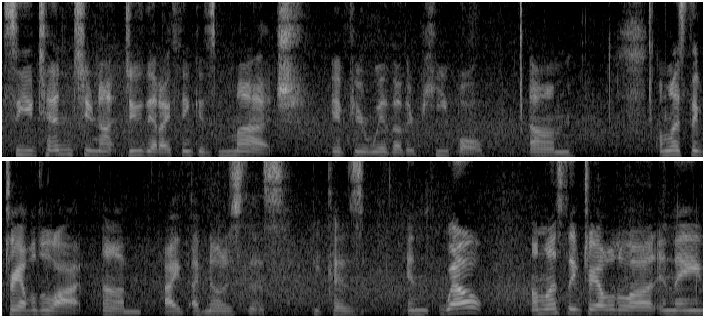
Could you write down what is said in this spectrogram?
so you tend to not do that, I think, as much if you're with other people, um, unless they've traveled a lot. Um, I, I've noticed this because, in well, unless they've traveled a lot and they,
